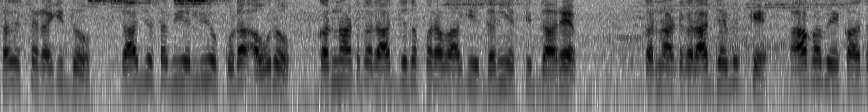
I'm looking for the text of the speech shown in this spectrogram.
ಸದಸ್ಯರಾಗಿದ್ದು, ರಾಜ್ಯಸಭೆಯಲ್ಲಿಯೂ ಕೂಡ ಅವರು ಕರ್ನಾಟಕ ರಾಜ್ಯದ ಪರವಾಗಿ ಧ್ವನಿ ಎತ್ತಿದ್ದಾರೆ. ಕರ್ನಾಟಕ ರಾಜ್ಯಕ್ಕೆ ಆಗಬೇಕಾದ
